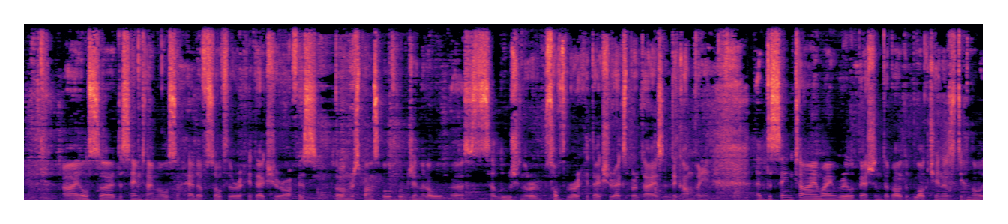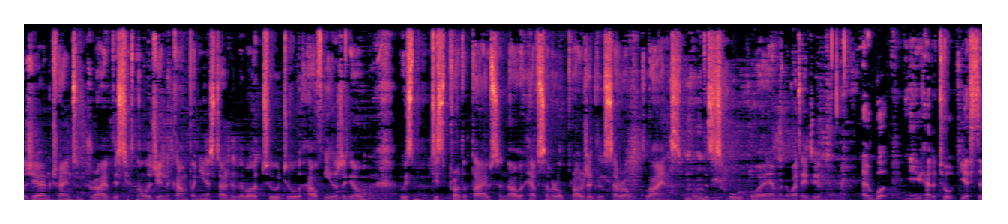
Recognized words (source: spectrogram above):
I also, at the same time, also head of software architecture office. So I'm responsible for general uh, solution or software architecture expertise at the company. At the same time, I'm really passionate about the blockchain as a technology. I'm trying to drive this technology in the company. I started about two, two and a half years ago with these prototypes, and now we have several projects with several clients. Mm-hmm. So this is who, who I am and what I do. And what you had a talk yesterday.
